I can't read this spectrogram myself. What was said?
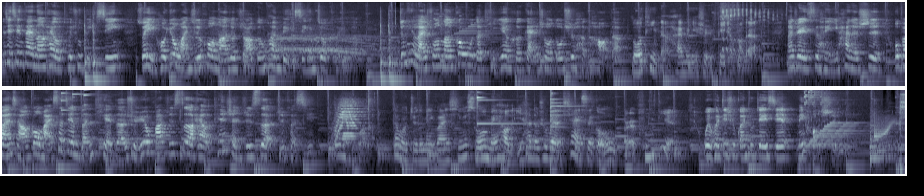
而且现在呢还有推出笔芯，所以以后用完之后呢，就只要更换笔芯就可以了。整体来说呢，购物的体验和感受都是很好的。裸体男孩们也是非常好的。那这一次很遗憾的是，我本来想要购买色见本帖的雪月花之色，还有天神之色，只可惜都没货了。但我觉得没关系，因为所有美好的遗憾都是为了下一次购物而铺垫。我也会继续关注这些美好的事物。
